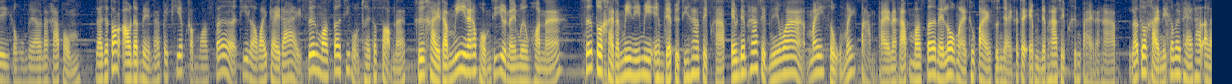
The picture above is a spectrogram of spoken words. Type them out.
รีนกับหูแมวนะครับผมเราจะต้องเอาดาเมจนั้นไปเทียบกับมอนสเตอร์ที่เราไว้ใจได้ ซึ่งมอนสเตอร์ที่ผมเคยทดสอบนะ คือไข่ดัมมี่นะครับผมที่อยู่ในเมืองพรนะซึ่งตัวไข่ดัมมี่นี้มี MDEF อยู่ที่ 50 ครับ MDEF 50 นี้ว่าไม่สูงไม่ต่ำไปนะครับ มอนสเตอร์ในโลกใหม่ทั่วไปส่วนใหญ่ก็จะ MDEF 50 ขึ้นไปนะครับ แล้วตัวไข่นี้ก็ไม่แพ้ธาตุอะไร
